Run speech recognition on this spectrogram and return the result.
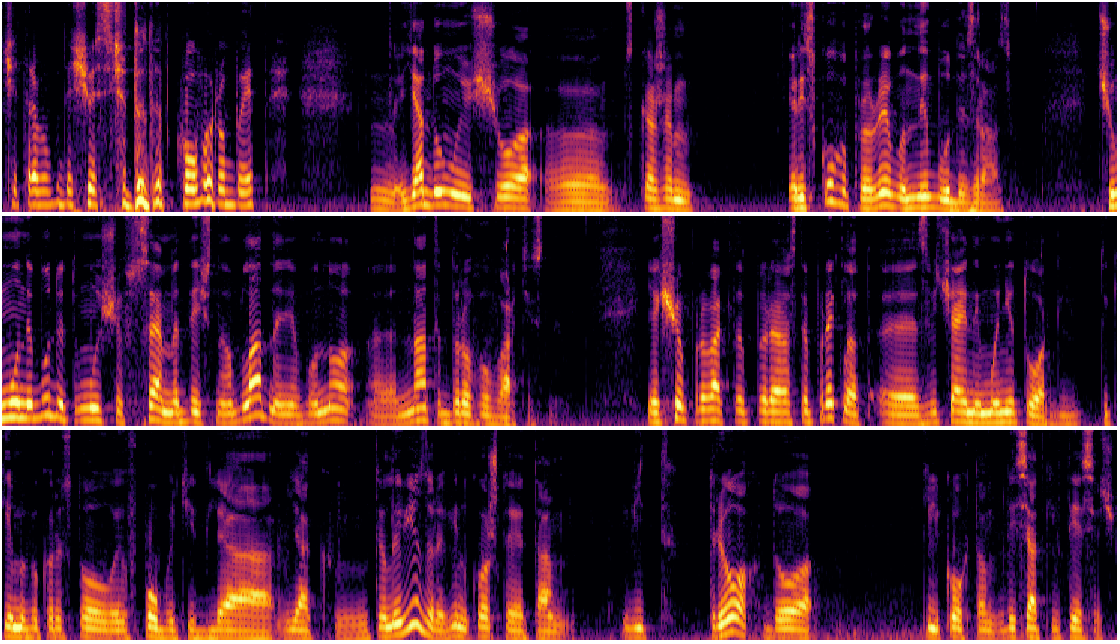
чи треба буде щось ще додатково робити? Я думаю, що, скажімо, різкого прориву не буде зразу. Чому не буде? Тому що все медичне обладнання воно наддороговартісне. Якщо привести, приклад, е, звичайний монітор, який ми використовуємо в побуті для як телевізори, він коштує там від трьох до кількох там десятків тисяч.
